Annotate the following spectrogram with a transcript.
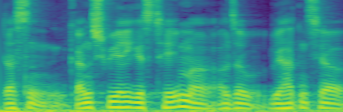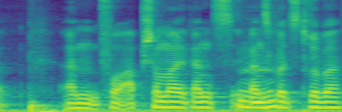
das ist ein ganz schwieriges Thema. Also wir hatten es ja ähm, vorab schon mal ganz, ganz kurz drüber,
